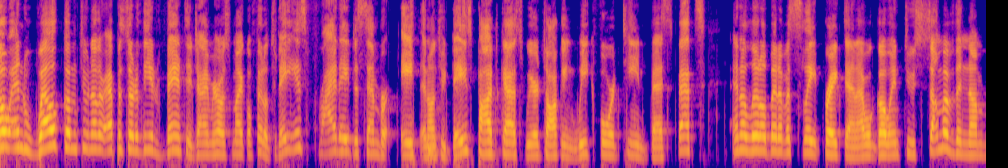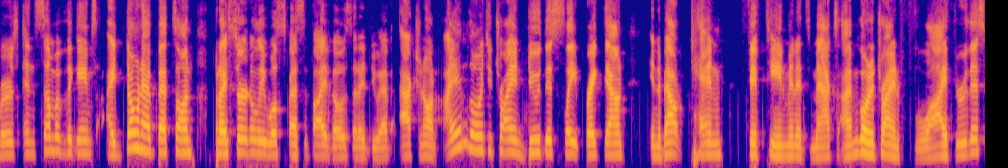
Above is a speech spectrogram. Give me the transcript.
Hello and welcome to another episode of The Advantage. I'm your host, Michael Fiddle. Today is Friday, December 8th, and on today's podcast, we are talking week 14 best bets and a little bit of a slate breakdown. I will go into some of the numbers and some of the games I don't have bets on, but I certainly will specify those that I do have action on. I am going to try and do this slate breakdown in about 10 15 minutes max. I'm going to try and fly through this.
